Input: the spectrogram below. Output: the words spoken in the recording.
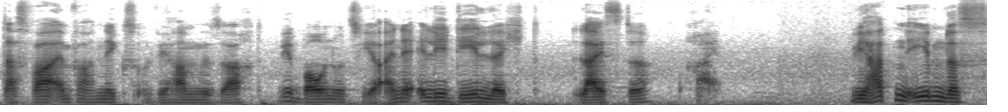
das war einfach nichts und wir haben gesagt, wir bauen uns hier eine LED-Lichtleiste rein. Wir hatten eben das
